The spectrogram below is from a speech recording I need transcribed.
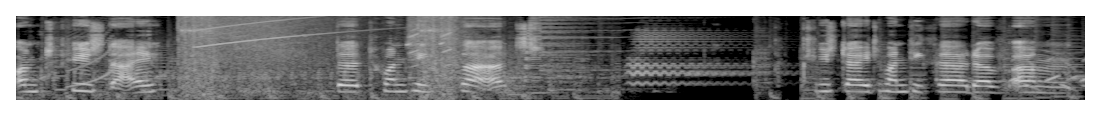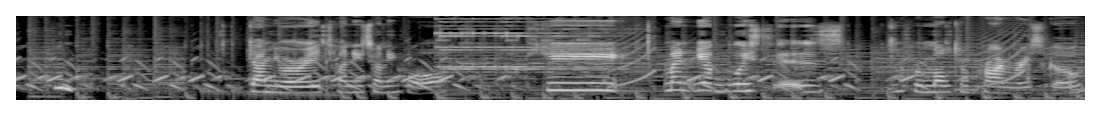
on Tuesday the 23rd. Tuesday, 23rd of um, January 2024. She meant Young Voices from Malton Primary School.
